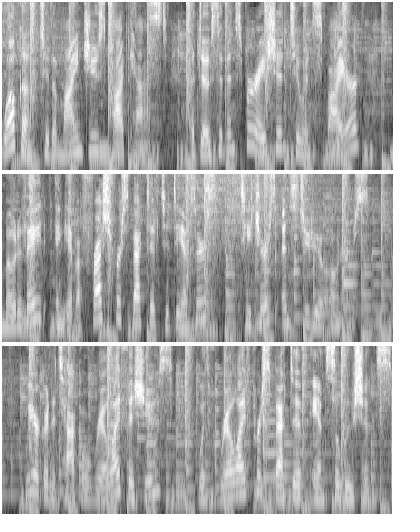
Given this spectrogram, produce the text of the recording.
Welcome to the Mind Juice Podcast, a dose of inspiration to inspire, motivate, and give a fresh perspective to dancers, teachers, and studio owners. We are going to tackle real life issues with real life perspective and solutions.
